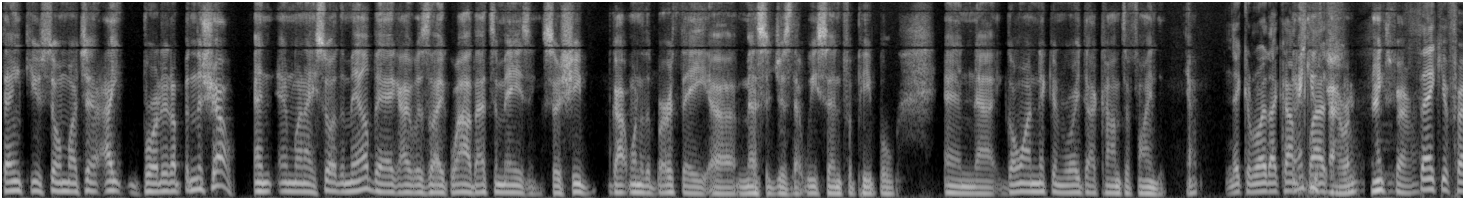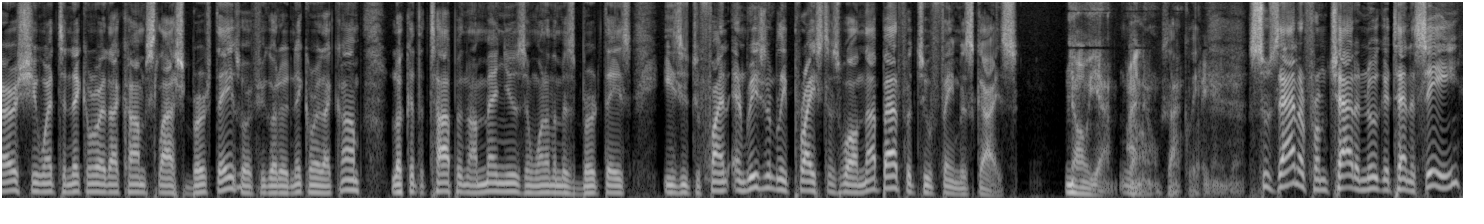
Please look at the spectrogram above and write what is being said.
thank you so much. I brought it up in the show, and and when I saw the mailbag, I was like, wow, that's amazing. So she got one of the birthday uh, messages that we send for people, and uh, go on nickandroy.com to find it. Nickandroy.com Thank you, slash Thanks, Farah. Thank you, Farrah. She went to nickandroy.com slash birthdays, or if you go to nickandroy.com, look at the top of our menus, and one of them is birthdays. Easy to find and reasonably priced as well. Not bad for two famous guys. No, yeah, I know exactly. What are you gonna do? Susanna from Chattanooga, Tennessee.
